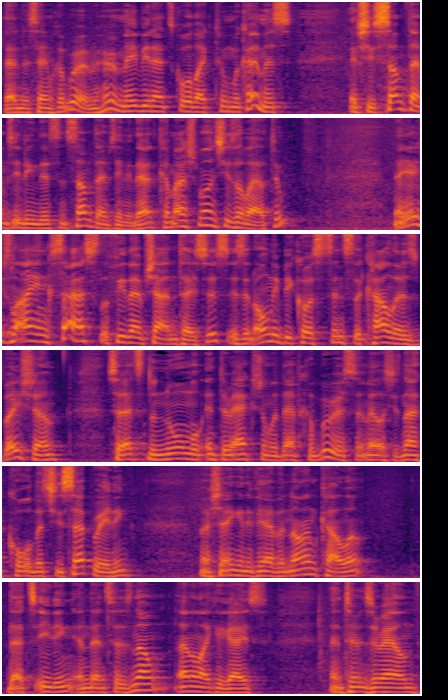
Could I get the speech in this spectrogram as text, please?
they're in the same chabur. Her, maybe that's called like two if she's sometimes eating this and sometimes eating that, kamashmon, she's allowed to. Now, yesh lying sas lefidab pshat and tesis. Is it only because since the kala is beisha, so that's the normal interaction with that chabura. So she's not called that she's separating. Mashagin, if you have a non-kala that's eating and then says, "No, I don't like you guys," and turns around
